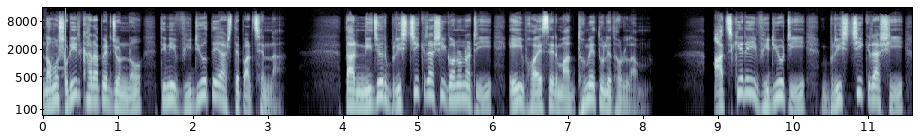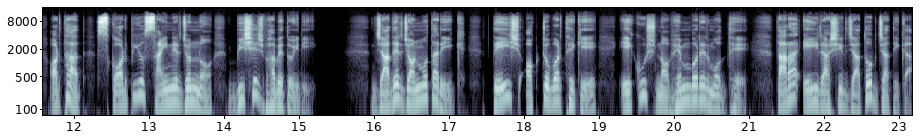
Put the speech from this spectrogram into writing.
নম শরীর খারাপের জন্য তিনি ভিডিওতে আসতে পারছেন না। তার নিজের বৃশ্চিক রাশি গণনাটি এই ভয়েসের মাধ্যমে তুলে ধরলাম। আজকের এই ভিডিওটি বৃশ্চিক রাশি অর্থাৎ স্করপিও সাইনের জন্য বিশেষভাবে তৈরি। যাদের জন্ম তারিখ তেইশ অক্টোবর থেকে একুশ নভেম্বরের মধ্যে তারা এই রাশির জাতক জাতিকা।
